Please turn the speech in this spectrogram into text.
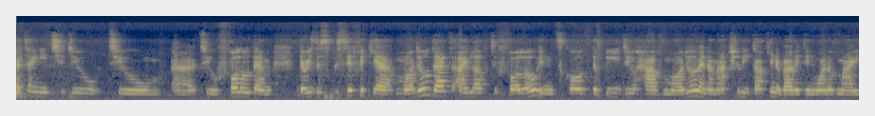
what I need to do to uh, to follow them. There is a specific uh, model that I love to follow, and it's called the Be Do Have model. And I'm actually talking about it in one of my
